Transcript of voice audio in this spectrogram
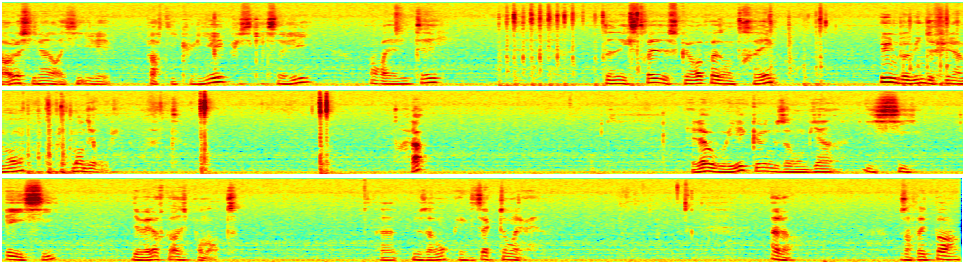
Alors le cylindre ici, il est particulier puisqu'il s'agit en réalité d'un extrait de ce que représenterait une bobine de filament complètement déroulée. Voilà. Et là, vous voyez que nous avons bien ici et ici des valeurs correspondantes. Euh, nous avons exactement les mêmes. Alors, vous en faites pas, hein.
